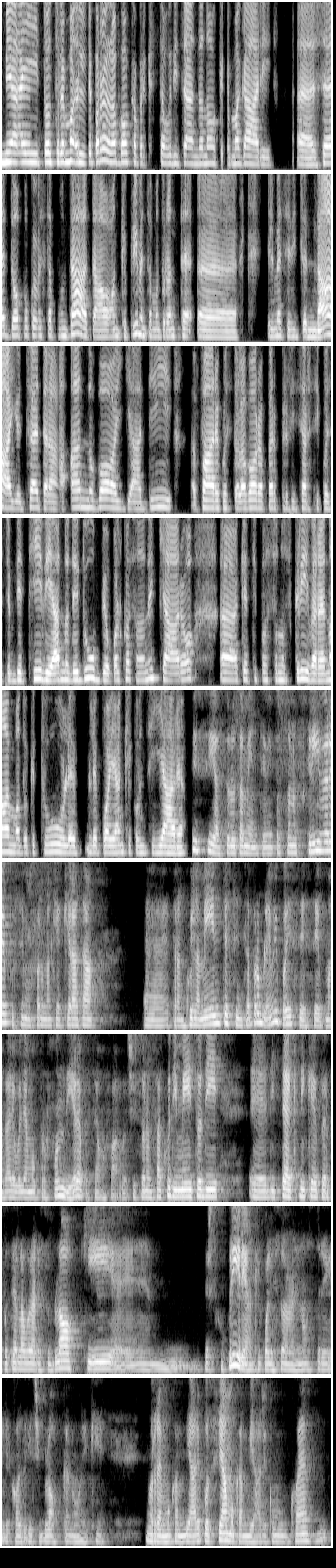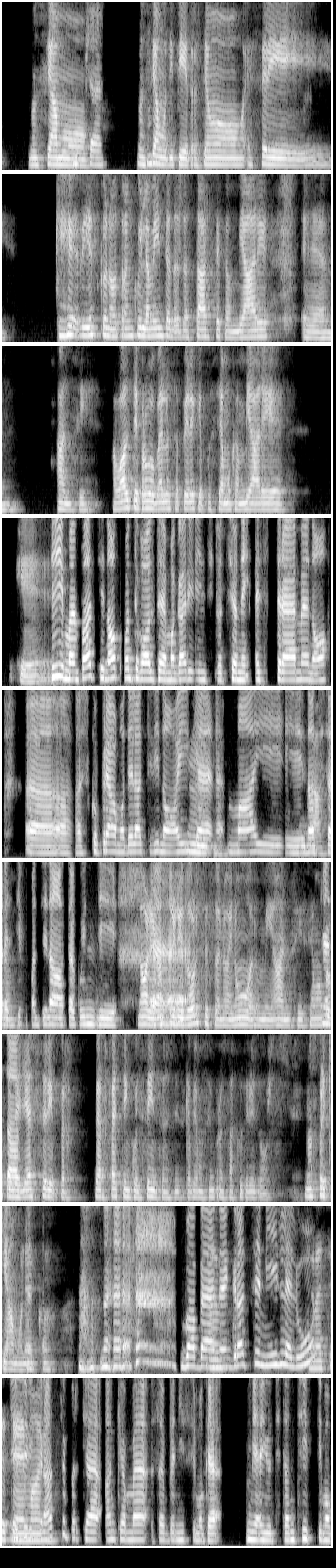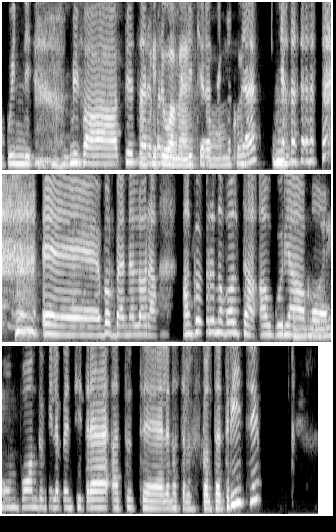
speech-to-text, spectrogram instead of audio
Mi hai tolto le, le parole dalla bocca perché stavo dicendo, no, che magari eh, se dopo questa puntata o anche prima, insomma, durante eh, il mese di gennaio, eccetera, hanno voglia di fare questo lavoro per prefissarsi questi obiettivi, hanno dei dubbi o qualcosa non è chiaro, eh, che ti possono scrivere, no, in modo che tu le, le puoi anche consigliare. Sì, sì, assolutamente. Mi possono scrivere, possiamo fare una chiacchierata eh, tranquillamente, senza problemi. Poi se, se magari vogliamo approfondire, possiamo farlo. Ci sono un sacco di metodi, eh, di tecniche per poter lavorare su blocchi, ehm, per scoprire anche quali sono le nostre, le cose che ci bloccano e che vorremmo cambiare. Possiamo cambiare comunque, eh. Non siamo, non siamo di pietra, siamo esseri che riescono tranquillamente ad adattarsi a cambiare. ehm, anzi, a volte è proprio bello sapere che possiamo cambiare, Sì, che... ma infatti, no, quante volte magari in situazioni estreme, no, eh, scopriamo dei lati di noi che Mm, mai non ti esatto. saresti immaginata, quindi No, le nostre eh, risorse sono enormi, anzi, siamo proprio degli esatto, esseri per- perfetti in quel senso, nel senso che abbiamo sempre un sacco di risorse. Non sprechiamole, esatto. ecco. Va bene, grazie mille Lu, Grazie a io te, ti Mari. ringrazio perché anche a me sai benissimo che mi aiuti tantissimo, quindi mi fa piacere Anche fare tu a me, chiacchierate con comunque. te. E, va bene, allora ancora una volta auguriamo Auguri. un buon 2023 a tutte le nostre ascoltatrici.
